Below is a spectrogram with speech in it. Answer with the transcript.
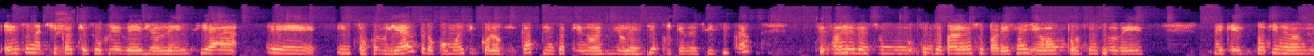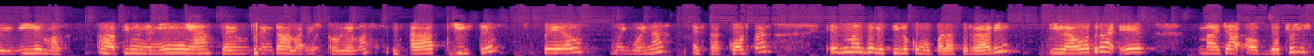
Es una chica que sufre de violencia eh, intrafamiliar, pero como es psicológica, piensa que no es violencia porque no es física. Se sale de su, se separa de su pareja, lleva un proceso de, de que no tiene dónde vivir, más ah, tiene una niña, se enfrenta a varios problemas. Está triste, pero muy buena, está corta. Es más del estilo como para Ferrari. Y la otra es Maya of the Tree,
